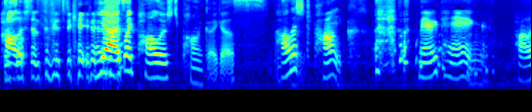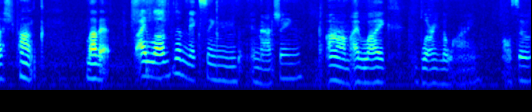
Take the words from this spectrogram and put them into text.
polished and sophisticated. Yeah, it's like polished punk, I guess. Polished punk. Mary Ping. Polished punk. Love it. I love the mixing and matching. Um, I like blurring the line. Also,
